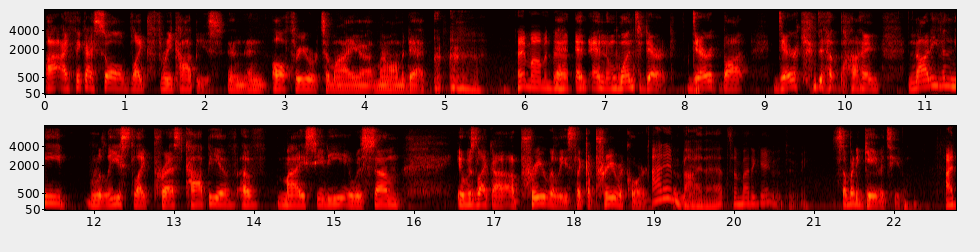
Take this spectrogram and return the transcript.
I, I think I sold like three copies, and, and all three were to my uh, my mom and dad. Hey, mom and dad. and, and and one to Derek. Derek bought. Derek ended up buying not even the released like pressed copy of of my CD. It was some. It was like a, a pre-release, like a pre-record. I didn't buy that. Somebody gave it to me. Somebody gave it to you. I,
